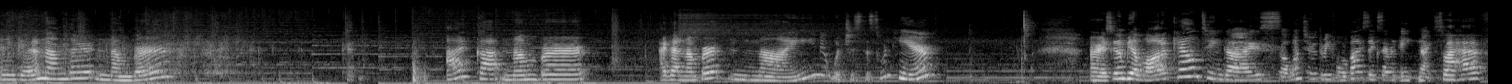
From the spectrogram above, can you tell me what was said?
and get another number. Okay. I got number, I got number nine, which is this one here. All right, it's gonna be a lot of counting, guys. So one, two, three, four, five, six, seven, eight, nine. So I have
